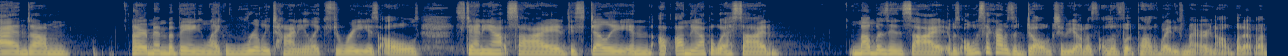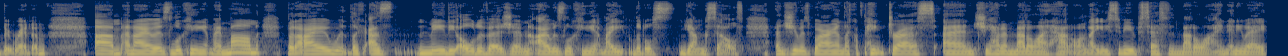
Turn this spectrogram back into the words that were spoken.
and um, I remember being like really tiny, like three years old, standing outside this deli in on the Upper West Side Mum was inside. It was almost like I was a dog, to be honest, on the footpath waiting for my owner, whatever, a bit random. Um, and I was looking at my mum, but I would, like, as me, the older version, I was looking at my little young self. And she was wearing like a pink dress and she had a Madeline hat on. I used to be obsessed with Madeline anyway.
